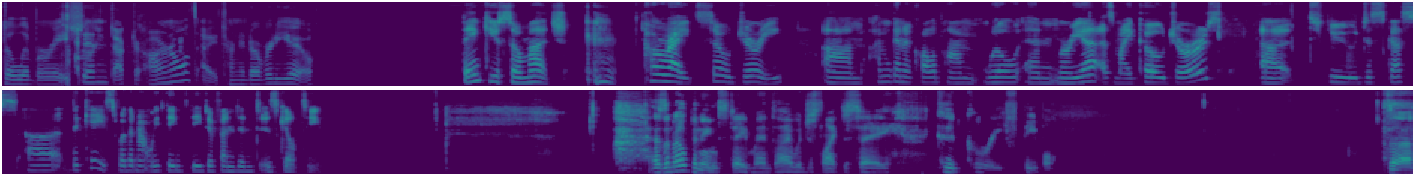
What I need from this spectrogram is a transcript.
deliberation. Dr. Arnold, I turn it over to you. Thank you so much. All right, so jury, um, I'm going to call upon Will and Maria as my co-jurors uh, to discuss uh, the case, whether or not we think the defendant is guilty. As an opening statement, I would just like to say, good grief, people. Uh,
